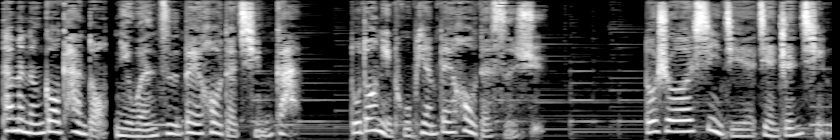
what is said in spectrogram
他们能够看懂你文字背后的情感，读懂你图片背后的思绪。都说细节见真情，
